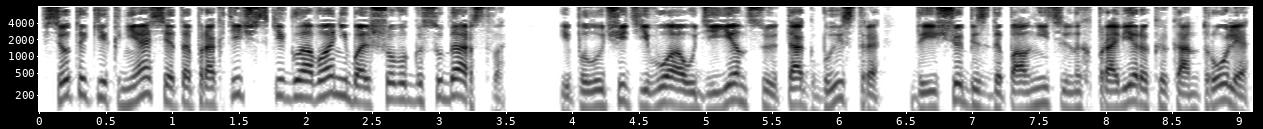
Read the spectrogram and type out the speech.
Все-таки князь это практически глава небольшого государства, и получить его аудиенцию так быстро, да еще без дополнительных проверок и контроля,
